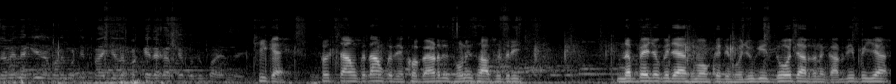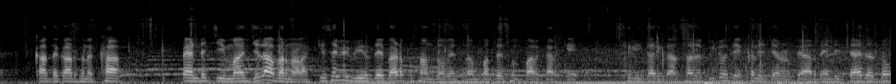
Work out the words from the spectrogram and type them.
ਲਵੇ ਲੱਗੀ ਜਾਂ ਮਾੜੀ ਮੋਟੀ ਪਾਈ ਜਾਂਦਾ ਪੱਕੇ ਦਾ ਕਰਕੇ ਪਸ਼ੂ ਪਾ ਜਾਂਦਾ ਜੀ। ਠੀਕ ਹੈ ਸੋ ਚਮਕ ਧਮਕ ਦੇਖੋ ਬੈਠ ਦੀ ਸੋਹਣੀ ਸਾਫ਼ ਸੁਥਰੀ। 90 ਚੋਂ ਗੁਜਾਇਸ਼ ਮੌਕੇ ਤੇ ਹੋ ਜੂਗੀ 2-4 ਦਿਨ ਕੱਢਦੀ ਪਈ ਆ ਕੱਦ ਕੱਦ ਸੁਨੱਖਾ ਪਿੰਡ ਚੀਮਾ ਜ਼ਿਲ੍ਹਾ ਬਰਨਾਲਾ। ਕਿਸੇ ਵੀ ਵੀਰ ਦੇ ਬੈਠ ਪਸੰਦ ਹੋਵੇ ਇਸ ਨੰਬਰ ਤੇ ਸੰਪਰਕ ਕਰਕੇ ਖਰੀਦਦਾਰੀ ਕਰ ਸਕਦੇ। ਵੀਡੀਓ ਦੇਖਣ ਲਈ ਚੈਨਲ ਨੂੰ ਪਿਆਰ ਦੇਣ ਲਈ ਚਾਹੇ ਦਿਲ ਤੋਂ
